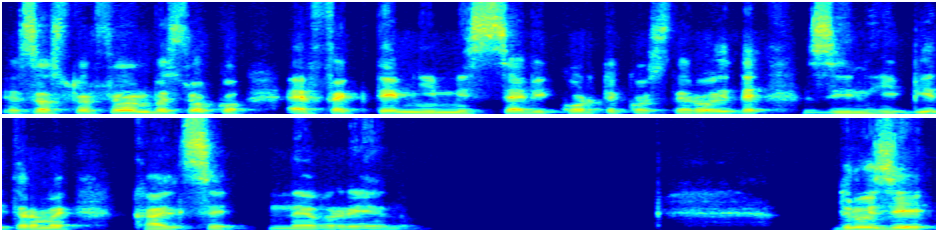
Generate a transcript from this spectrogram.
застосовуємо високоефективні місцеві кортикостероїди з інгібіторами кальциневрину. Друзі,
